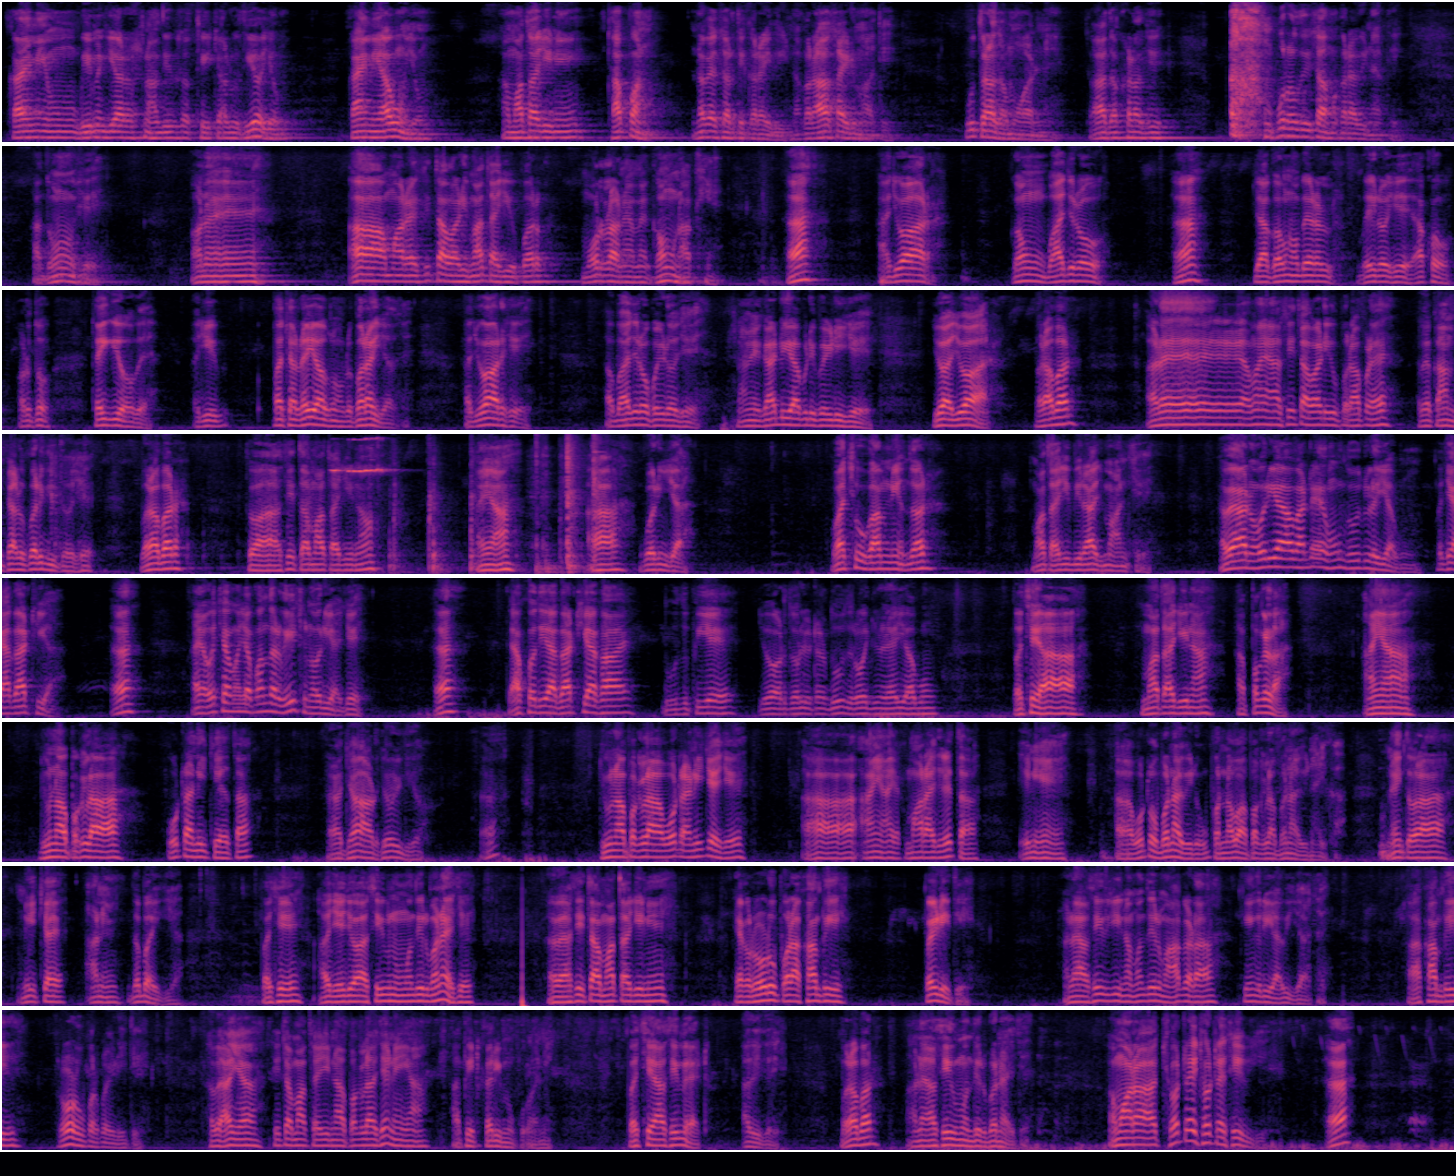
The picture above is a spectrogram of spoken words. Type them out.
કાયમી હું ભીમ અગિયારસના દિવસથી ચાલુ થયો છું. કાયમી આવું છું. આ માતાજીની સ્થાપન નવેસરથી કરાવી. નકર આ સાઈડમાં હતી ઉત્તરાધામ વાળને. તો આ દક્ષિણથી પૂર્વ દિશામાં કરાવી નાખી. આ ધૂણું છે. અને આ અમારે સીતાવાડી માતાજી ઉપર મોરલાને અમે ઘઉં નાખીએ. હા? આ જ્વાર ઘઉં, બાજરો, હા? જ્યાં ઘઉંનો બેરલ ભર્યો છે, આખો અડધો થઈ ગયો હવે. હજી પાછા લઈ આવશું એટલે ભરાઈ જશે. આ જ્વાર છે. આ બાજરો પડ્યો છે. સામે ગાડી આપણી પડી છે. જો આ જ્વાર. બરાબર? અને અમે આ સીતાવાડી ઉપર આપણે હવે કામ ચાલુ કરી દીધો છે. બરાબર? તો આ સીતા માતાજીનો અહીંયા આ ગોરિંજા વાછુ ગામની અંદર માતાજી બિરાજમાન છે. હવે આ નોરિયા માટે હું દૂધ લઈ આવું. પછી આ ગાંઠિયા, હે? અહીંયા ઓછામાં ઓછા પંદર વીસ નોરિયા છે. હે? તે આખો દી આ ગાંઠિયા ખાય, દૂધ પીએ, જો અડધો લીટર દૂધ રોજ લઈ આવું. પછી આ માતાજીના આ પગલાં. અહીંયા જૂના પગલાં ઓટા નીચે હતા. આ ઝાડ જોઈ લ્યો. હા? જૂના પગલાં ઓટા નીચે છે. આ અહીંયા એક મહારાજ રહેતા. એને આ ઓટો બનાવીને ઉપર નવા પગલાં બનાવી નાખ્યા. નહીં તો આ નીચે આની દબાઈ ગયા. પછી આજે જો આ શિવનું મંદિર બને છે, હવે આ સીતા માતાજીની એક રોડ ઉપર આ ખાંભી પડી હતી. અને આ શિવજીના મંદિરમાં આગળ આ કિંગરી આવી જશે. આ ખાંભી રોડ ઉપર પડી હતી. હવે અહીંયા સીતા માતાજીના પગલાં છે ને અહીંયા આ ફીટ કરી મૂકવાની. પછી આ સિમેન્ટ આવી ગઈ. બરાબર? અને આ શિવ મંદિર બનાય છે. અમારા છોટે છોટે શિવજી. હે?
